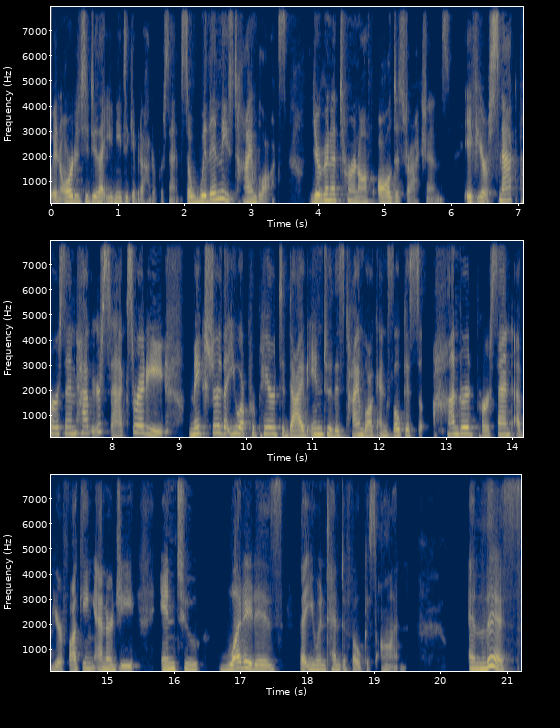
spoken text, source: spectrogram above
in order to do that, you need to give it 100%. So, within these time blocks, you're going to turn off all distractions. If you're a snack person, have your snacks ready. Make sure that you are prepared to dive into this time block and focus 100% of your fucking energy into what it is that you intend to focus on. And this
